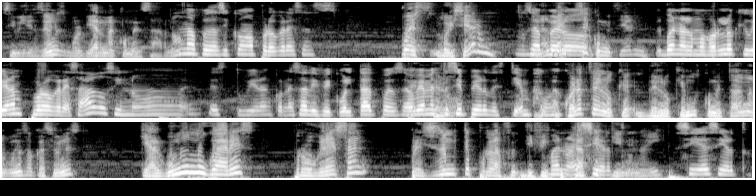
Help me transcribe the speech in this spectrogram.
civilizaciones volvieran a comenzar, ¿no? No, pues así como progresas. Pues lo hicieron. O sea, pero- se cometieron. Bueno, a lo mejor lo que hubieran progresado si no estuvieran con esa dificultad, pues obviamente pero- sí pierdes tiempo. Acuérdate de lo que de lo que hemos comentado en algunas ocasiones, que algunos lugares progresan precisamente por la dificultad Bueno, que tienen ahí. Sí, es cierto.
